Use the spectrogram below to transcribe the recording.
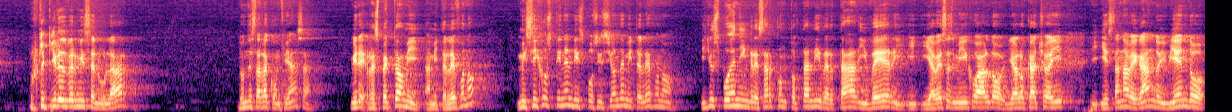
¿Por qué quieres ver mi celular? ¿Dónde está la confianza? Mire, respecto a mi, a mi teléfono, mis hijos tienen disposición de mi teléfono. Ellos pueden ingresar con total libertad y ver, y, a veces mi hijo Aldo ya lo cacho ahí y, está navegando y viendo.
